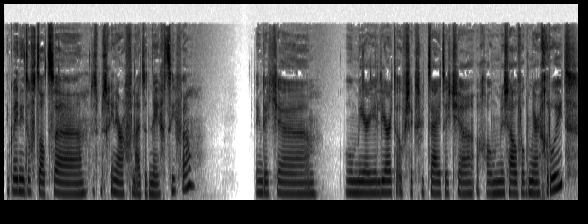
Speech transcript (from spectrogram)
Ik weet niet of dat, is misschien erg vanuit het negatieve. Ik denk dat je, hoe meer je leert over seksualiteit, dat je gewoon jezelf ook meer groeit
